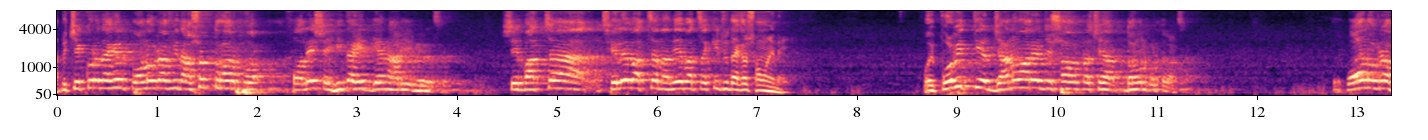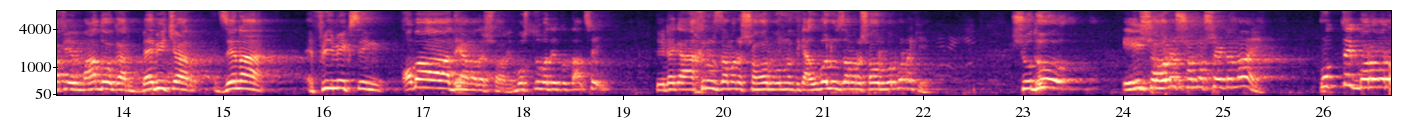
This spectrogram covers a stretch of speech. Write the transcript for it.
আপনি চেক করে দেখেন পর্নোগ্রাফির আসক্ত হওয়ার ফলে সে হিতাহিত জ্ঞান হারিয়ে ফেলেছে। সে বাচ্চা, ছেলে বাচ্চা না, মেয়ে বাচ্চা কিছু দেখার সময় নেই। ওই প্রবৃত্তির জানোয়ারের যে স্বভাবটা সে দমন করতে পারছে পর্নোগ্রাফি মাদক আর ব্যবিচার, জেনা, ফ্রি মিক্সিং অবাধে আমাদের শহরে। বস্তুবাদী তা আছেই তো এটাকে আখরুজ্জামানের শহর বলব নাকি আউবালুজ্জামানের শহর বলব নাকি? শুধু এই শহরের সমস্যা এটা নয়, প্রত্যেক বড় বড়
